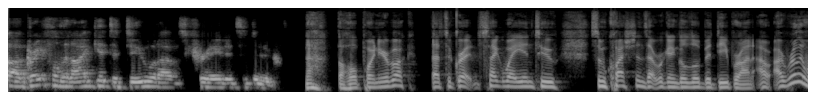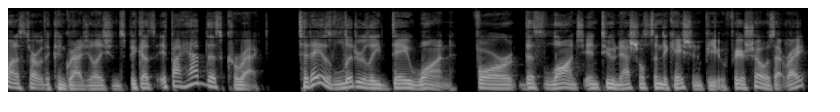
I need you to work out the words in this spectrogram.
Uh, grateful that I get to do what I was created to do. The whole point of your book. That's a great segue into some questions that we're going to go a little bit deeper on. I, I really want to start with the congratulations because if I have this correct, today is literally day one for this launch into national syndication for you for your show. Is that right?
